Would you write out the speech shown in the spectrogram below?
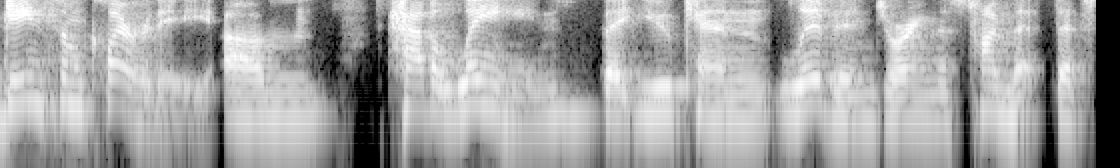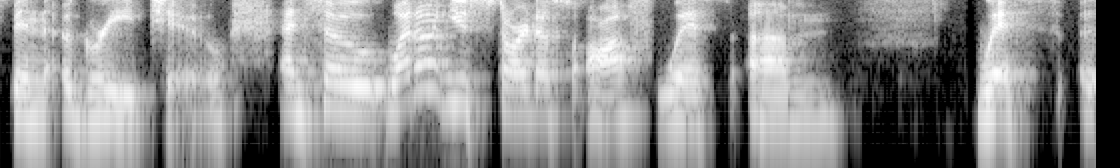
gain some clarity. Um, have a lane that you can live in during this time that that's been agreed to. And so why don't you start us off with um, with uh,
